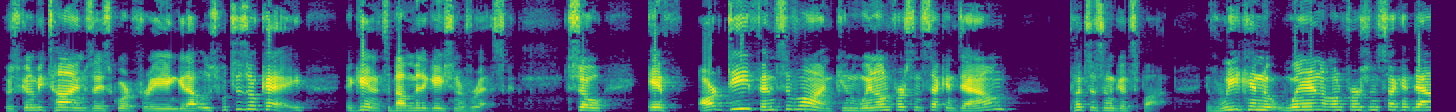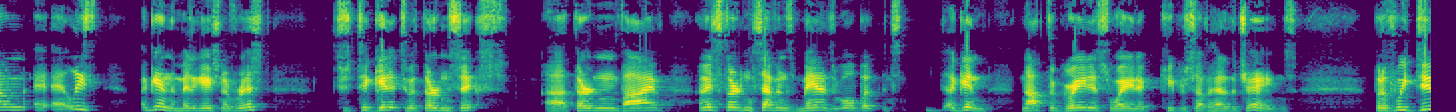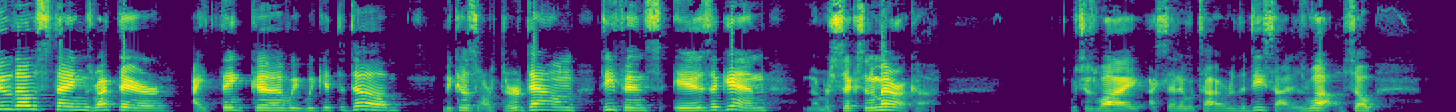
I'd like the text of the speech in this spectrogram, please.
There's going to be times they squirt free and get out loose, which is okay. Again, it's about mitigation of risk. So if our defensive line can win on first and second down, puts us in a good spot. If we can win on first and second down, at least, again, the mitigation of risk to, to get it to a third and six, uh, third and five. I mean, it's third and seven is manageable, but it's, again, not the greatest way to keep yourself ahead of the chains. But if we do those things right there, I think uh, we, we get the dub because our third down defense is, again, number six in America, which is why I said it would tie over to the D side as well. So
